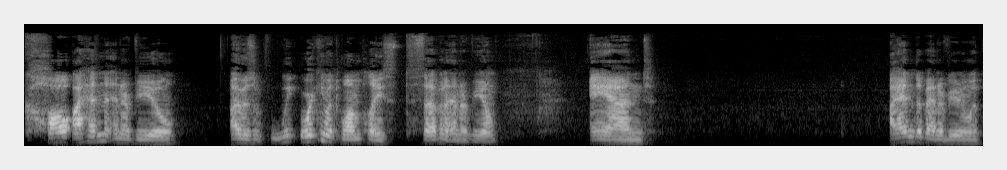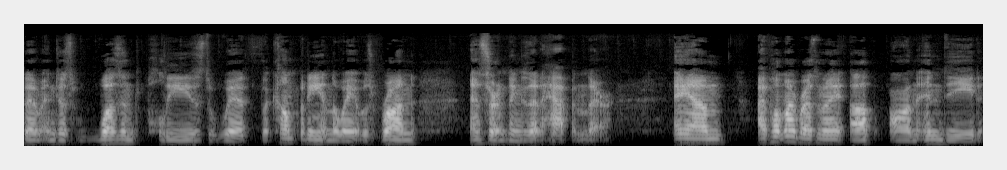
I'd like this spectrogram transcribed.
call. I had an interview. I was working with one place to set up an interview, and I ended up interviewing with them and just wasn't pleased with the company and the way it was run and certain things that happened there. And I put my resume up on Indeed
